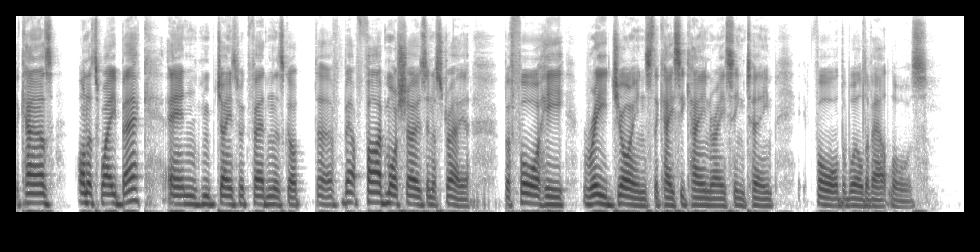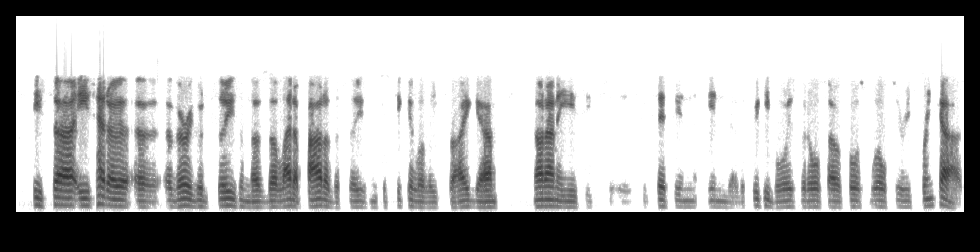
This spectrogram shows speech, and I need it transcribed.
the car's on its way back, and James McFadden has got uh, about five more shows in Australia before he rejoins the Kasey Kahne racing team for the World of Outlaws he's uh, he's had a, a, a, very good season. The, the latter part of the season, particularly Craig. Um, not only is his success in in the Quickie Boys, but also, of course, World Series Sprint Cars,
